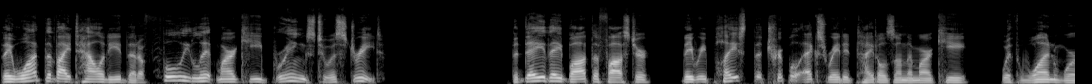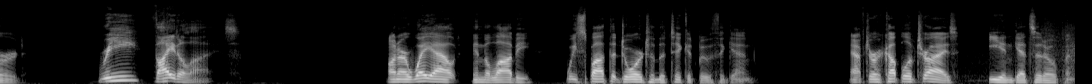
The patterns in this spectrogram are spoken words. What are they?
they want the vitality that a fully lit marquee brings to a street. The day they bought the Foster, they replaced the triple X rated titles on the marquee with one word Revitalize. On our way out in the lobby, we spot the door to the ticket booth again. After a couple of tries, Ian gets it open.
